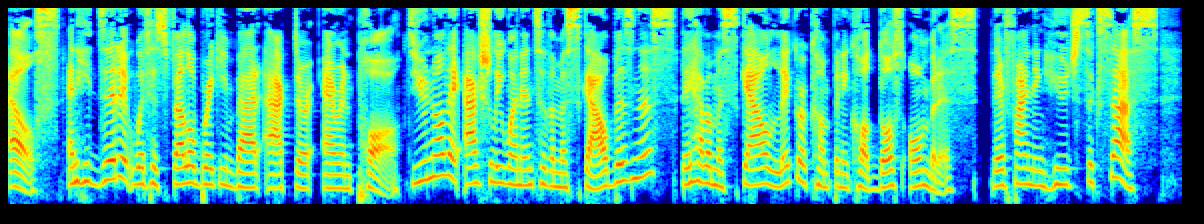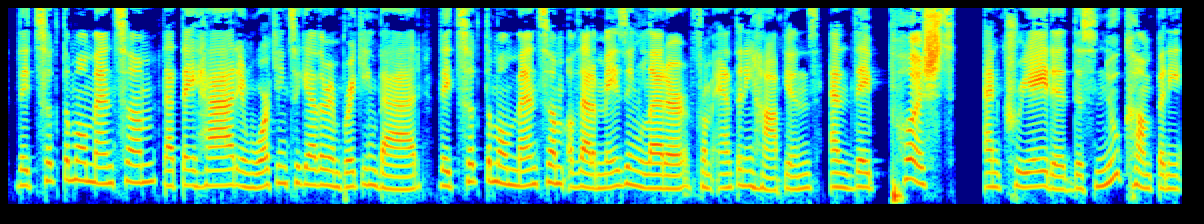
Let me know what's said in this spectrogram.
else, and he did it with his fellow Breaking Bad actor Aaron Paul. Do you know they actually went into the mezcal business? They have a mezcal liquor company called Dos Hombres. They're finding huge success. They took the momentum that they had in working together in Breaking Bad. They took the momentum of that amazing letter from Anthony Hopkins and they pushed and created this new company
